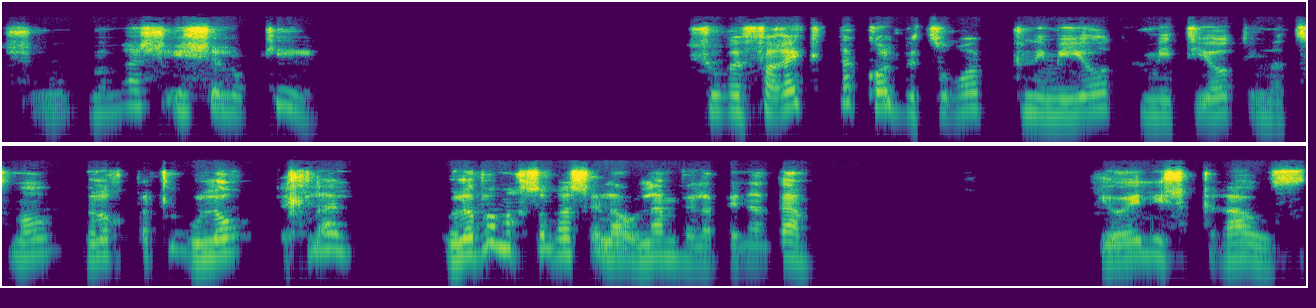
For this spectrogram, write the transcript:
שהוא ממש איש אלוקי, שהוא מפרק את הכל בצורות פנימיות אמיתיות עם עצמו, ולא אכפת לו, הוא לא, בכלל, הוא לא במחשבה של העולם ולבן אדם. יואל איש קראוס,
